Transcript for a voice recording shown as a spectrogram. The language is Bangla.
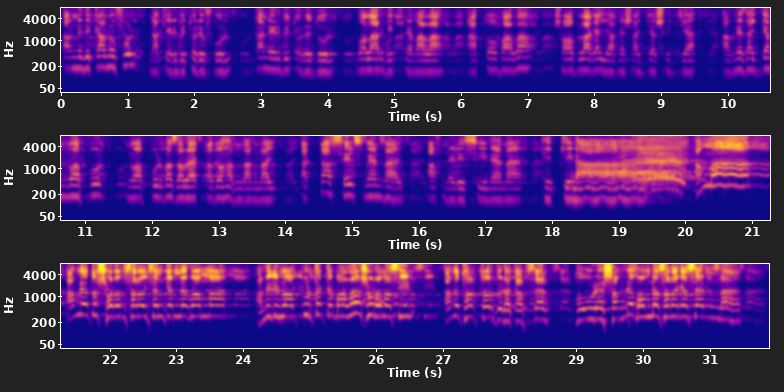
আপনি দি কানো ফুল, নাকের ভিতরে ফুল, কানের ভিতরে দুল, গলার ভিতরে মালা, আত বালা, সব লাগাই আপনি সাজ্জা সুজ্জা। আপনি যাইজ্ঞান নোয়াপুর নোয়াপুর বাজারও একটা দোকানদার নাই, একটা সেলসম্যান নাই, আপনার চিনে না, ঠিক কিনা? আম্মা, আপনি এত সরম সারা হইছেন কেমনে গো আম্মা? আপনি যদি নবপুর থাকতে বালা সরম আছেন। আপনি থর থর করে কাঁপছেন। হৌরের সামনে গমটা ছাড়া গেছেন না।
